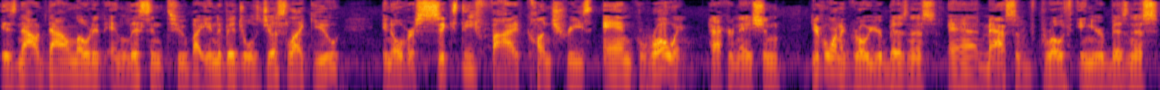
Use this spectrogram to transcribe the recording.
is now downloaded and listened to by individuals just like you in over 65 countries and growing. Hacker Nation, you ever want to grow your business and massive growth in your business?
